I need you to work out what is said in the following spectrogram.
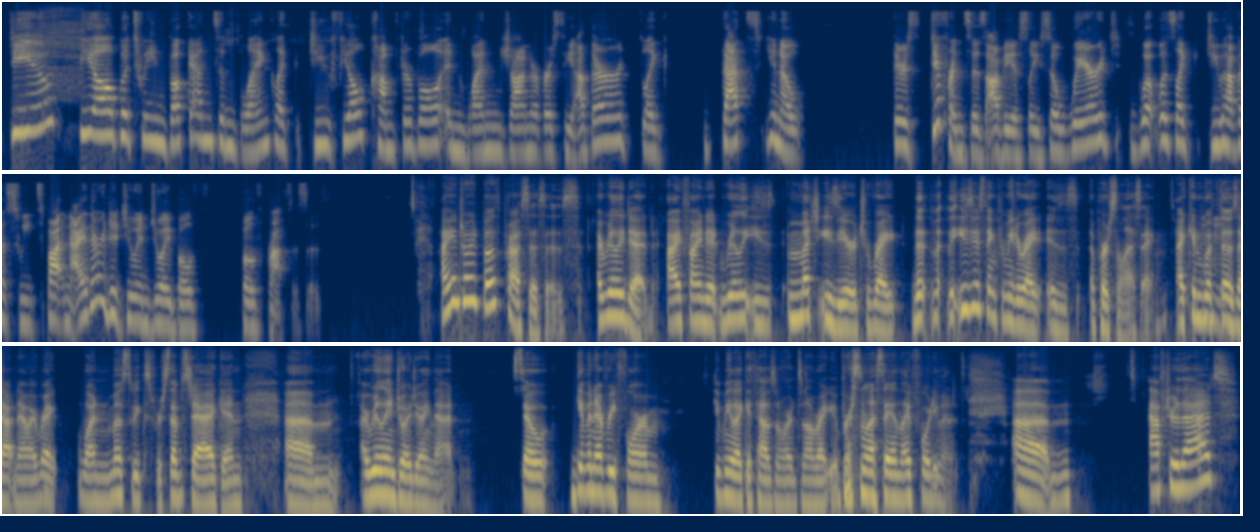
do you feel between bookends and blank? Like, do you feel comfortable in one genre versus the other? Like, that's you know, there's differences obviously. So where, what was like? Do you have a sweet spot in either? Or did you enjoy both both processes? I enjoyed both processes. I really did. I find it really easy, much easier to write. The, the easiest thing for me to write is a personal essay. I can whip mm-hmm. those out now. I write one most weeks for Substack, and um, I really enjoy doing that. So, given every form, give me like a thousand words, and I'll write you a personal essay in like forty minutes. Um, after that,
